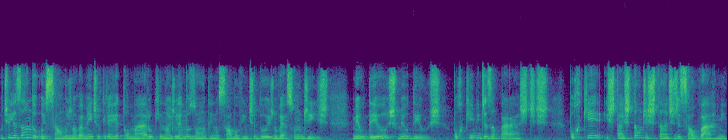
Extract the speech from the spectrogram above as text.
Utilizando os salmos novamente, eu queria retomar o que nós lemos ontem no Salmo 22, no verso 1 diz: Meu Deus, meu Deus, por que me desamparastes? Por que estás tão distante de salvar-me,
